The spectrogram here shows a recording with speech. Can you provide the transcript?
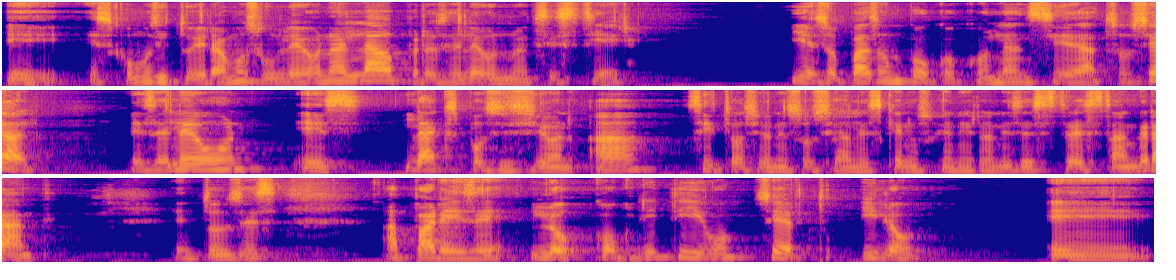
eh, es como si tuviéramos un león al lado, pero ese león no existiera. Y eso pasa un poco con la ansiedad social ese león es la exposición a situaciones sociales que nos generan ese estrés tan grande. Entonces aparece lo cognitivo, ¿cierto? Y lo, eh,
